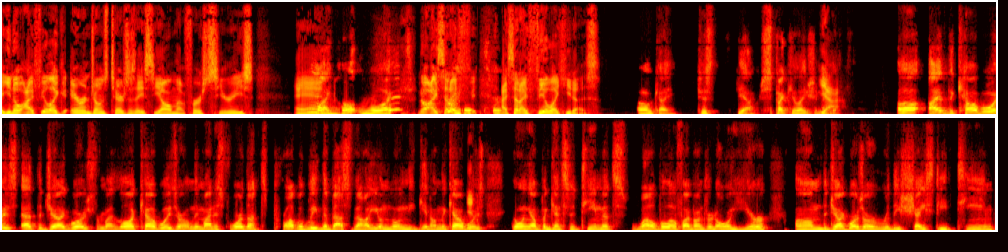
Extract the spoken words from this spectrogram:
you know I feel like Aaron Jones tears his ACL in that first series and oh my god, what? No, I said I, fe- I said I feel like he does. Okay, just yeah, speculation. Yeah. Uh, I have the Cowboys at the Jaguars for my law. Cowboys are only minus four. That's probably the best value I'm going to get on the Cowboys yeah. going up against a team that's well below 500 all year. Um, the Jaguars are a really shisty team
